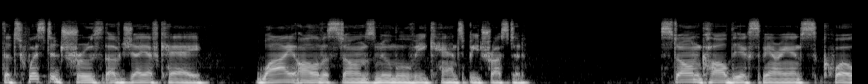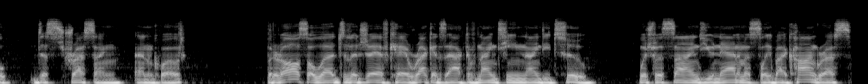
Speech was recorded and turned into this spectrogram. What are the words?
The Twisted Truth of JFK Why Oliver Stone's New Movie Can't Be Trusted. Stone called the experience, quote, distressing, end quote. But it also led to the JFK Records Act of 1992, which was signed unanimously by Congress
